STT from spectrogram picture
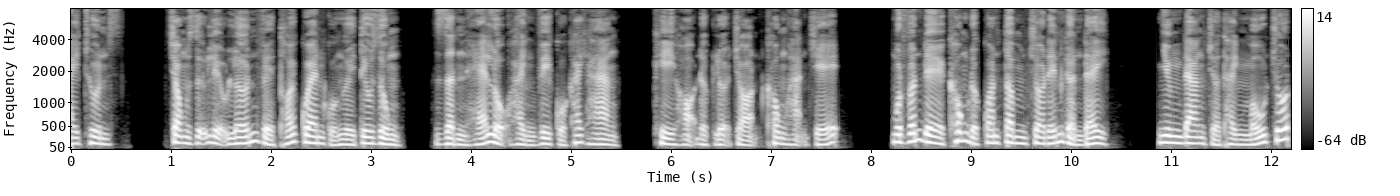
iTunes, trong dữ liệu lớn về thói quen của người tiêu dùng dần hé lộ hành vi của khách hàng khi họ được lựa chọn không hạn chế. Một vấn đề không được quan tâm cho đến gần đây, nhưng đang trở thành mấu chốt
